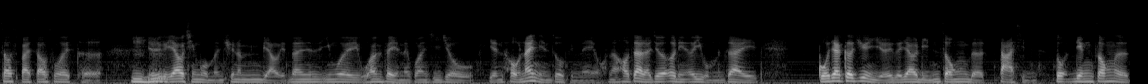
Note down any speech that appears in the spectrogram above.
South by Southwest 嗯有一个邀请我们去那边表演，但是因为武汉肺炎的关系就延后，那一年作品没有。然后再来就是二零二一我们在国家歌剧院有一个叫林中的大型多林中的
